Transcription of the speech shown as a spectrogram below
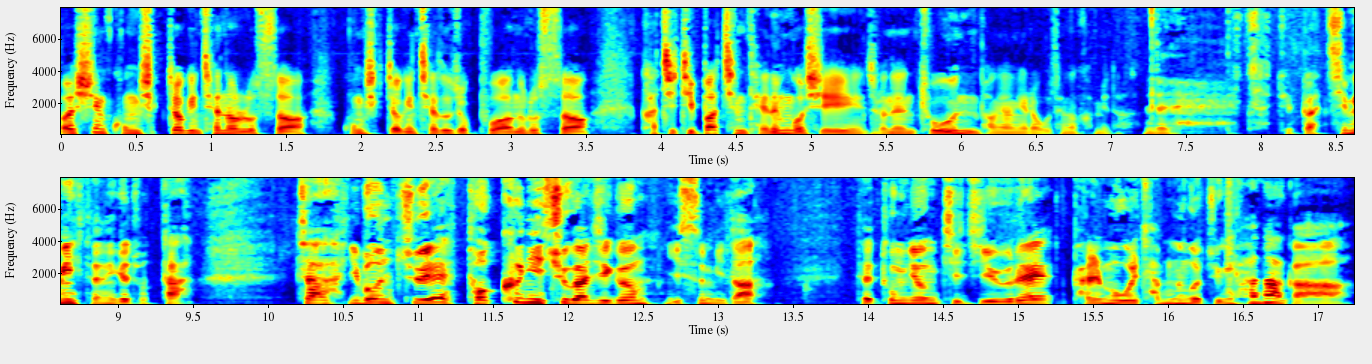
훨씬 공식적인 채널로서 공식적인 제도적 보완으로서 같이 뒷받침되는 것이 저는 좋은 방향이라고 생각합니다. 네. 자, 뒷받침이 되는 게 좋다. 자, 이번 주에 더 큰 이슈가 지금 있습니다. 대통령 지지율에 발목을 잡는 것 중에 하나가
